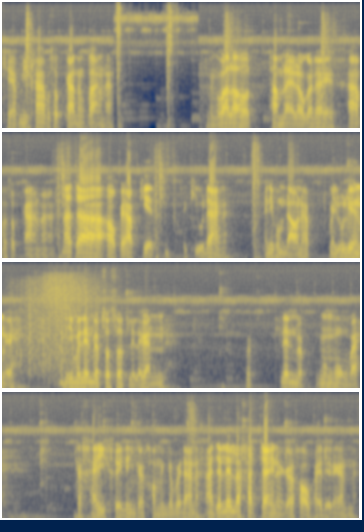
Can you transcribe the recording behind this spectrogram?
เคครับมีค่าประสบการณ์ต่างๆ นะเหมือนกับว่าเราทำอะไรเราก็ได้ค่าประสบการณ์มา น่าจะเอาไปอัปเกรดสกิลได้นะ อันนี้ผมเดานะครับ ไม่รู้เรื่องเลย อันนี้มาเล่นแบบสดๆเลยแล้วกัน แบบเล่นแบบงงๆไปก็ใครเคยเล่นก็คอมเมนต์กันไว้ได้นะ อาจจะเล่นแล้วขัดใจหน่อยก็ขออภัยด้วยล้วกันนะ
